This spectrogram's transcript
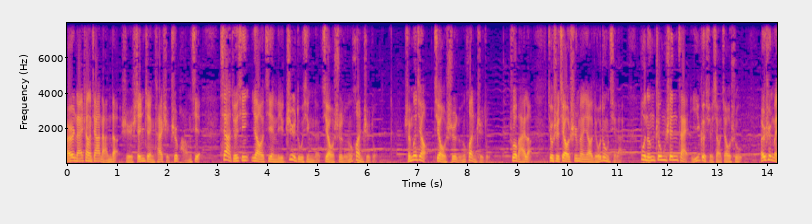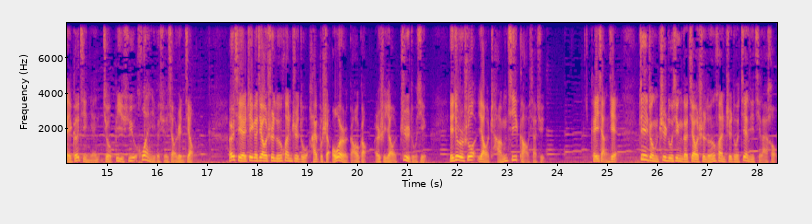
而难上加难的是，深圳开始吃螃蟹，下决心要建立制度性的教师轮换制度。什么叫教师轮换制度？说白了，就是教师们要流动起来，不能终身在一个学校教书，而是每隔几年就必须换一个学校任教。而且，这个教师轮换制度还不是偶尔搞搞，而是要制度性，也就是说要长期搞下去。可以想见，这种制度性的教师轮换制度建立起来后。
